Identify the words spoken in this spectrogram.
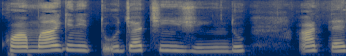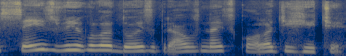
com a magnitude atingindo até 6,2 graus na escola de Richter.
